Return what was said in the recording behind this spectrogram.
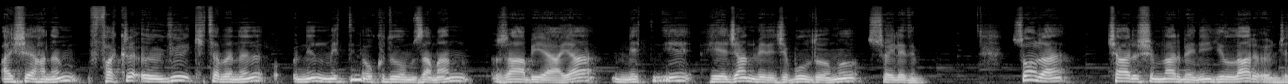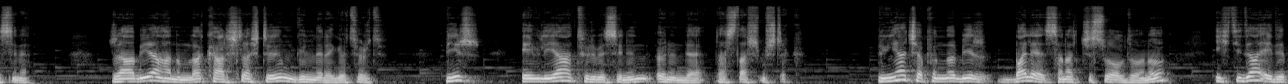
Ayşe Hanım Fakra Övgü kitabının metnini okuduğum zaman Rabia'ya metni heyecan verici bulduğumu söyledim. Sonra çağrışımlar beni yıllar öncesine Rabia Hanım'la karşılaştığım günlere götürdü. Bir evliya türbesinin önünde rastlaşmıştık. Dünya çapında bir bale sanatçısı olduğunu, ihtida edip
